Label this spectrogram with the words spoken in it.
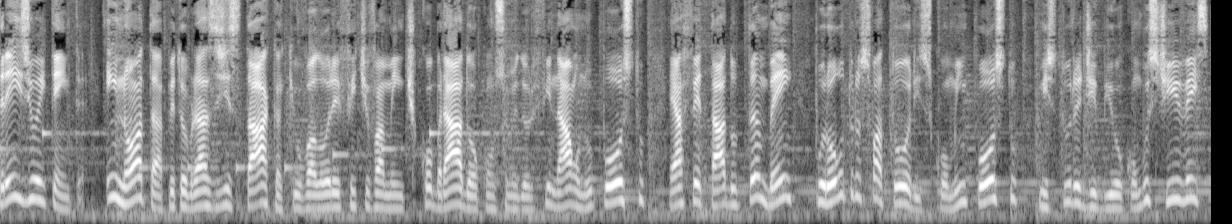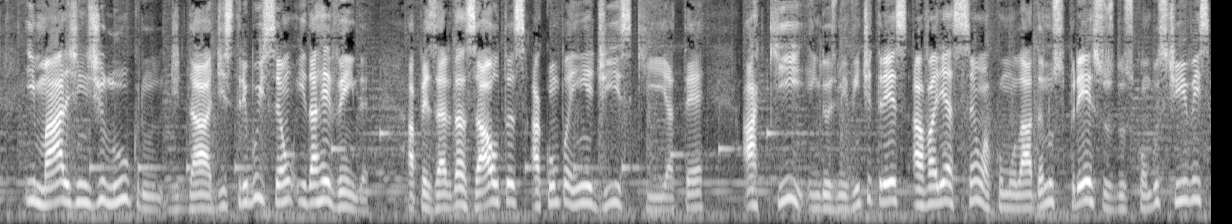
3,80. Em nota, a Petrobras destaca que o valor efetivamente cobrado ao consumidor final no posto é afetado também por outros fatores, como imposto, mistura de biocombustíveis e margens de lucro da distribuição e da revenda. Apesar das altas, a companhia diz que até Aqui, em 2023, a variação acumulada nos preços dos combustíveis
